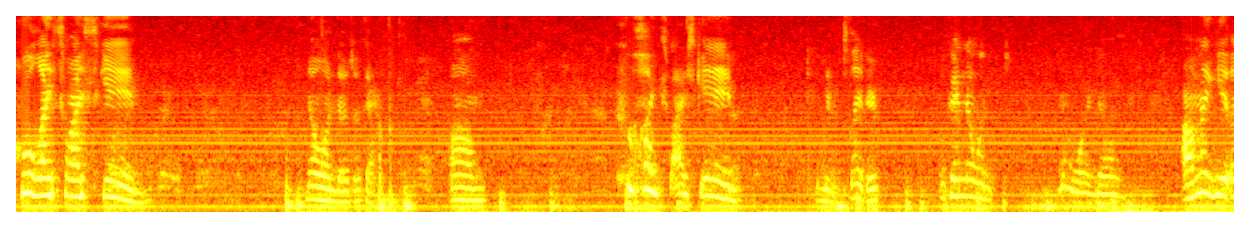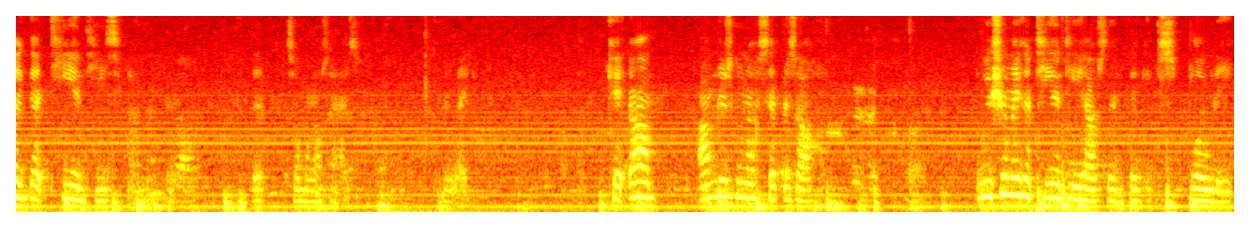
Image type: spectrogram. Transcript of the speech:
Who likes my skin? No one does, okay. Um, who likes my skin? Two minutes later. Okay, no one, no one, no. I'm gonna get, like, that TNT skin that someone else has. Like, okay, um, I'm just gonna set this off. We should make a TNT house then, like exploding.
